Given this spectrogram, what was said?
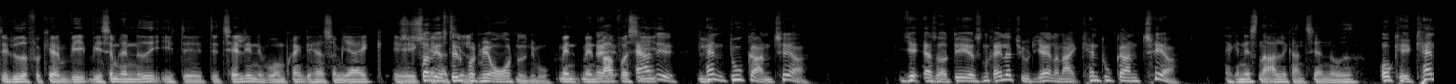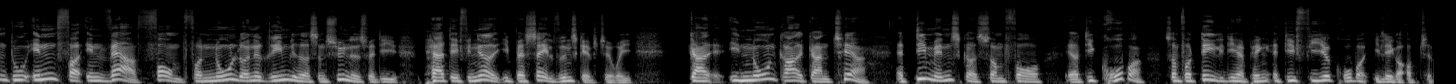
det lyder forkert. Vi, vi er simpelthen nede i et uh, detaljeniveau omkring det her, som jeg ikke uh, Så vil jeg stille til. på et mere ordnet niveau. Men, men bare for at sige... Er det, kan du garantere, ja, altså det er sådan relativt ja eller nej, kan du garantere... Jeg kan næsten aldrig garantere noget. Okay, kan du inden for enhver form for nogenlunde rimelighed og sandsynlighedsværdi, per defineret i basal videnskabsteori, i nogen grad garantere, at de mennesker, som får, eller de grupper, som får del i de her penge, at de fire grupper, I lægger op til?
